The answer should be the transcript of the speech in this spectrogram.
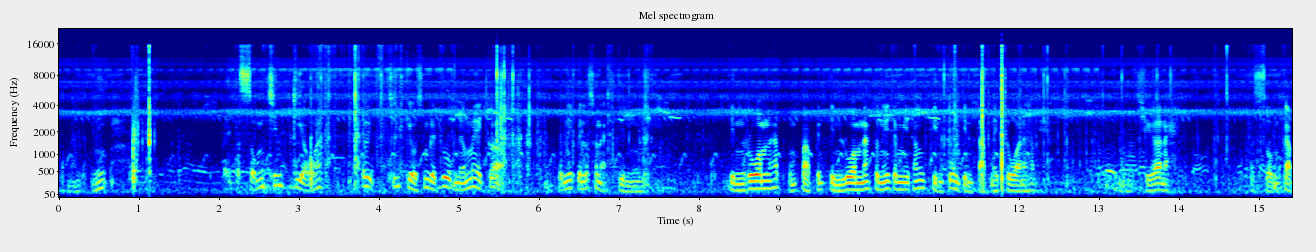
ประมาณแบบนี้ ไปผสมชิ้นเกี่ยวนะเอ้ยชิ้นเกี่ยวสำเร็จรูปเนื้อเมฆก็ตัวนี้เป็นลักษณะกลิ่นกลิ่นรวมนะครับ ผมปรับเป็นกลิ่นรวมนะ ตัวนี้จะมีทั้งกลิ่นกุ้งกลิ่นตับในตัวนะครับ เชื้อนะ ผสมกับ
